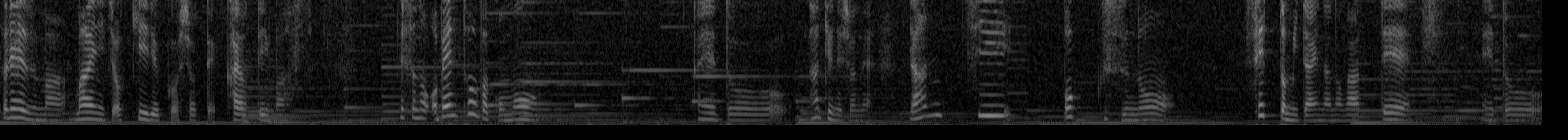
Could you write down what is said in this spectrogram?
とりあえずまあ毎日大きいリュックを背負って通っています。でそのお弁当箱もえっ、ー、と何て言うんでしょうね。ランチボックスのセットみたいなのがあってえっ、ー、と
